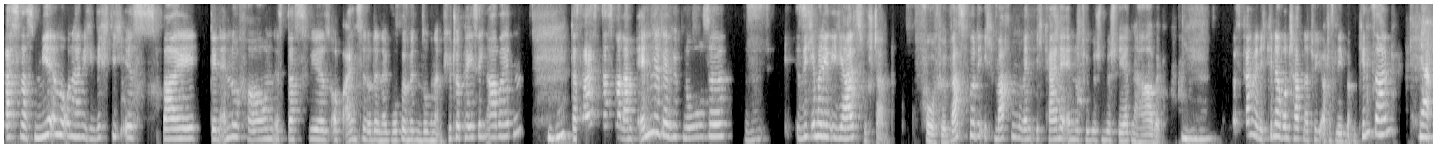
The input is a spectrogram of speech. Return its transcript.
Das, was mir immer unheimlich wichtig ist bei den Endofrauen, ist, dass wir ob einzeln oder in der Gruppe mit dem sogenannten Future Pacing arbeiten. Mhm. Das heißt, dass man am Ende der Hypnose sich immer den Idealzustand vorführt. Was würde ich machen, wenn ich keine endotypischen Beschwerden habe? Mhm. Das kann, wenn ich Kinderwunsch habe, natürlich auch das Leben mit dem Kind sein. Ja.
